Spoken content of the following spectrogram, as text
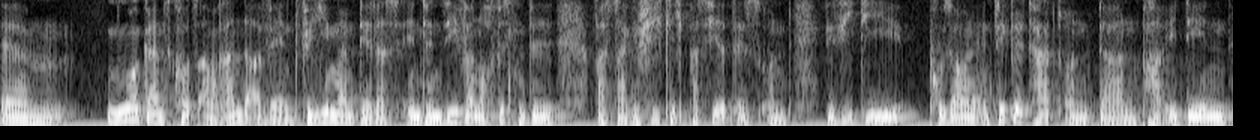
Ähm, nur ganz kurz am Rande erwähnt, für jemand, der das intensiver noch wissen will, was da geschichtlich passiert ist und wie sich die Posaune entwickelt hat und da ein paar Ideen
